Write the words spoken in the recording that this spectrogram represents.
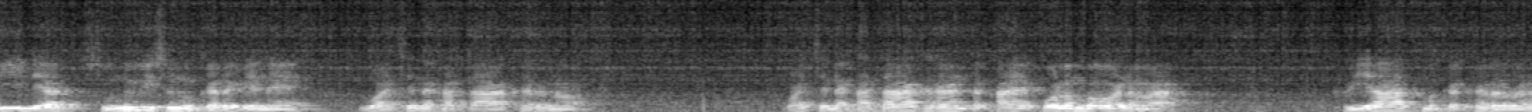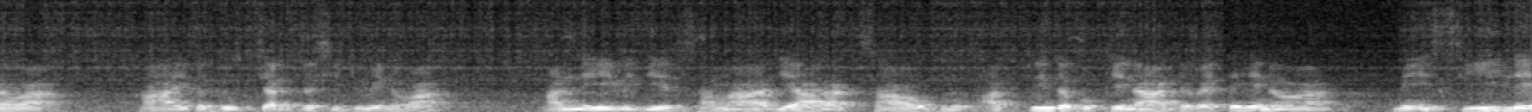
සීලයක් සුණු විසුණු කරගෙන වචන කතා කරනවා. වචන කතා කරන්නට කය පොළඹවනවා ක්‍රියාත්මක කරනවා කායික දුස්චරිත සිදු වෙනවා අන්න ඒ විදිහට සමාධි ආරක්ෂාව අත්විඳපු කෙනාට වැටහෙනවා මේ සීලය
